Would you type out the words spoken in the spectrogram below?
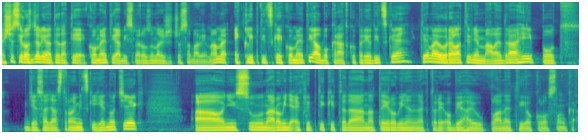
Ešte si rozdelíme teda tie kométy, aby sme rozumeli, že čo sa baví. Máme ekliptické kométy alebo krátkoperiodické. Tie majú relatívne malé dráhy pod 10 astronomických jednotiek a oni sú na rovine ekliptiky, teda na tej rovine, na ktorej obiehajú planéty okolo Slnka.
